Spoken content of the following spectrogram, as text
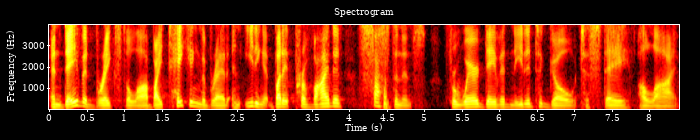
And David breaks the law by taking the bread and eating it, but it provided sustenance for where David needed to go to stay alive.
